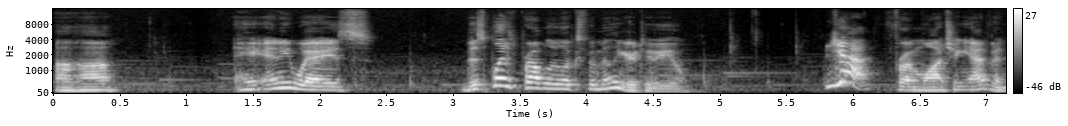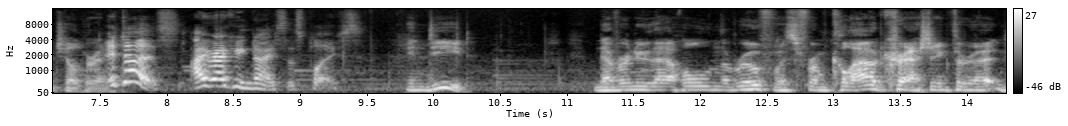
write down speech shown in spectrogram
Uh huh. Hey, anyways, this place probably looks familiar to you yeah, from watching Advent Children. it does. I recognize this place. Indeed. Never knew that hole in the roof was from cloud crashing through it.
